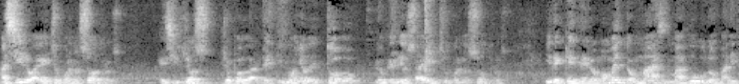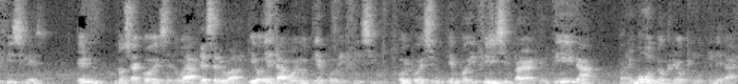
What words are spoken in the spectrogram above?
Así lo ha hecho con nosotros. Es decir, yo, yo puedo dar testimonio de todo lo que Dios ha hecho con nosotros y de que de los momentos más, más duros, más difíciles, Él nos sacó de ese lugar. De ese lugar. Y hoy estamos en un tiempo difícil. Hoy puede ser un tiempo difícil para Argentina, para el mundo creo que en general.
